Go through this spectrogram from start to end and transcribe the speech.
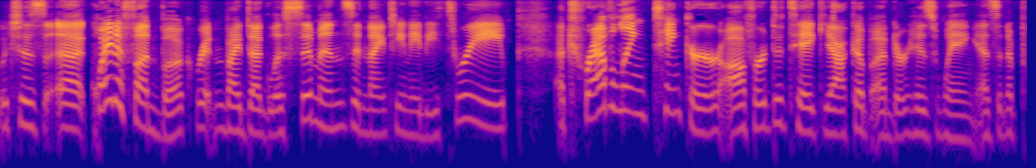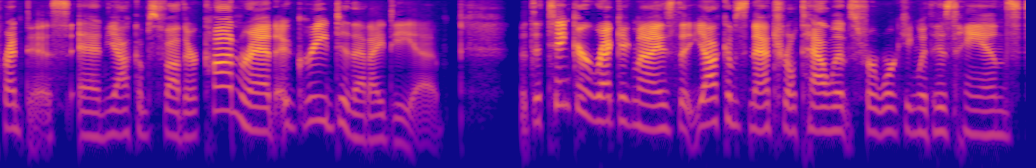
which is uh, quite a fun book written by Douglas Simmons in 1983, a traveling tinker offered to take Jakob under his wing as an apprentice, and Jakob's father Conrad agreed to that idea. But the tinker recognized that Jakob's natural talents for working with his hands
